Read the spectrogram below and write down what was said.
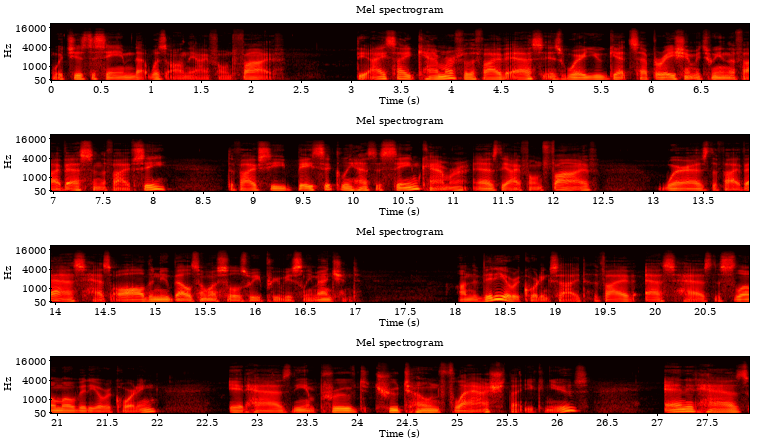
which is the same that was on the iPhone 5. The iSight camera for the 5S is where you get separation between the 5S and the 5C. The 5C basically has the same camera as the iPhone 5, whereas the 5S has all the new bells and whistles we previously mentioned. On the video recording side, the 5S has the slow mo video recording. It has the improved True Tone flash that you can use. And it has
